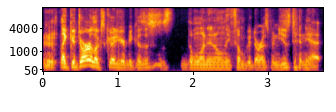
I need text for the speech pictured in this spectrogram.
like Ghidorah looks good here because this is the one and only film Ghidorah's been used in yet.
